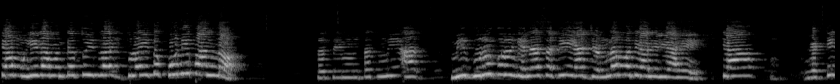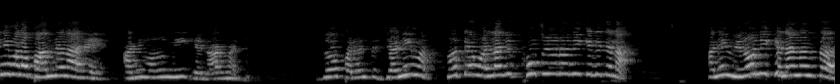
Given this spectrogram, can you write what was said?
त्या मुलीला म्हणतात तू इथला तुला इथं कोणी बांधलं? तर ते म्हणतात मी मी गुरु करून घेण्यासाठी या जंगलामध्ये आलेली आहे. त्या व्यक्तीने मला बांधलेला आहे आणि म्हणून मी येणार नाही. जोपर्यंत ज्यांनी मग त्या वडिलांनी खूप विनवणी केली त्याला. आणि विनवणी केल्यानंतर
